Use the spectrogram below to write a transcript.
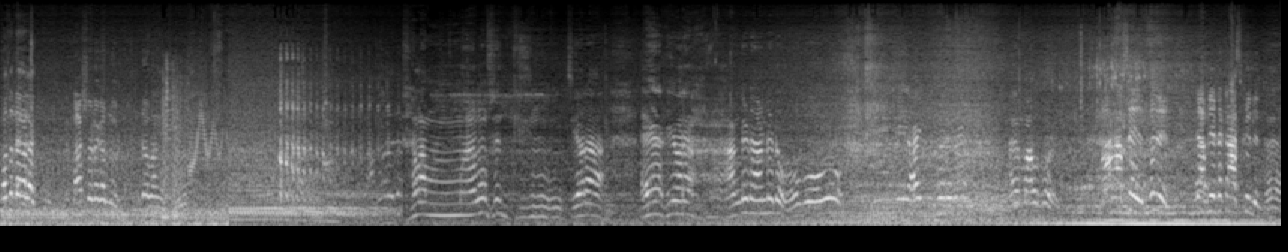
কত টাকা লাগবে? পাঁচশো টাকা এটা ভাঙে। শালা মানুষের চেহারা একেবারে হান্ড্রেড হান্ড্রেড হব। মিল করে মাল আছে বুঝলেন আপনি একটা কাজ করলেন। হ্যাঁ,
